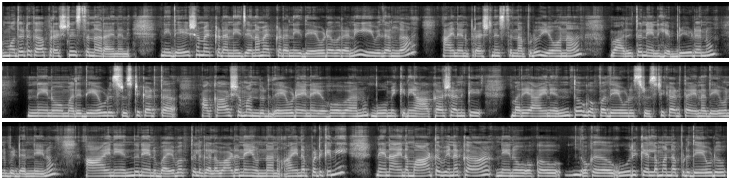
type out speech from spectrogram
మొదటగా ప్రశ్నిస్తున్నారు ఆయనని. నీ దేశం ఎక్కడ? నీ జనం ఎక్కడ? నీ దేవుడెవరని ఈ విధంగా ఆయనను ప్రశ్నిస్తున్నప్పుడు యోన వారితో నేను హెబ్రియుడను నేను మరి దేవుడు సృష్టికర్త ఆకాశమందు దేవుడైన యహోవాను భూమికి ఆకాశానికి మరి ఆయన ఎంతో గొప్ప దేవుడు సృష్టికర్త అయిన దేవుని బిడ్డను నేను ఆయన ఎందు నేను భయభక్తులు గలవాడనై ఉన్నాను. అయినప్పటికీ నేను ఆయన మాట వినక నేను ఒక ఒక ఊరికి వెళ్ళమన్నప్పుడు దేవుడు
